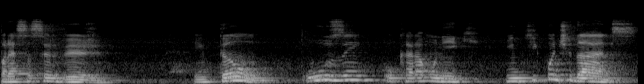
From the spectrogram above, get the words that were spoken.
para essa cerveja. Então, usem o caramunique. Em que quantidades?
